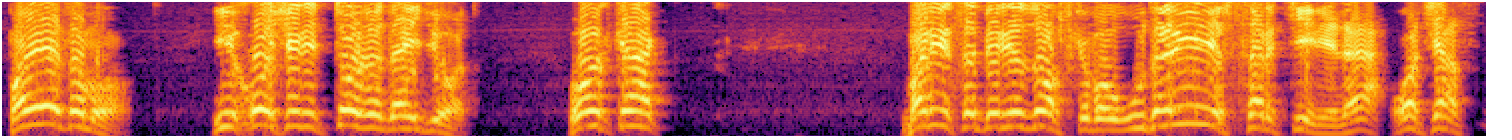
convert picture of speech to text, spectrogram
Поэтому их очередь тоже дойдет. Вот как Бориса Березовского удавили в сортире, да? Вот сейчас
